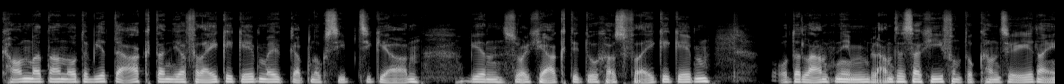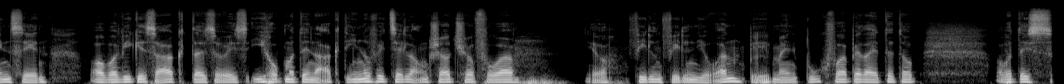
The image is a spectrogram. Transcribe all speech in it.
kann man dann oder wird der Akt dann ja freigegeben, ich glaube nach 70 Jahren werden solche Akte durchaus freigegeben oder landen im Landesarchiv und da kann sich ja jeder einsehen. Aber wie gesagt, also es, ich habe mir den Akt inoffiziell angeschaut, schon vor ja, vielen, vielen Jahren, wie ich mhm. mein Buch vorbereitet habe. Aber das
